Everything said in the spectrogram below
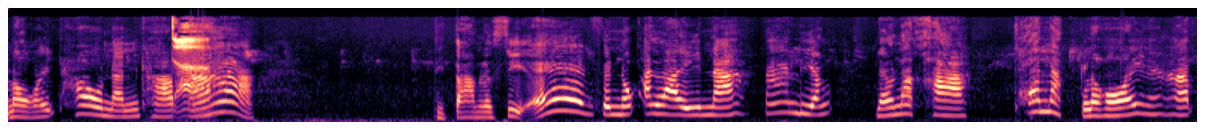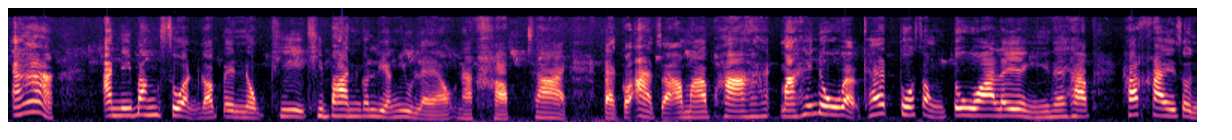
หลักร้อยเท่านั้นครับอ่าติดตามแล้วสิ เอ๊ะเป็นนกอะไรนะหน้าเลี้ยง แล้วราคาแค่หลักร้อยนะครับอ่าอันนี้บางส่วนก็เป็นนกที่ที่บ้านก็เลี้ยงอยู่แล้วนะครับ ใช่ แต่ก็อาจจะเอามาพามาให้ดูแบบแค่ตัวสองตัวอะไรอย่างนี้นะครับ ถ้าใครสน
